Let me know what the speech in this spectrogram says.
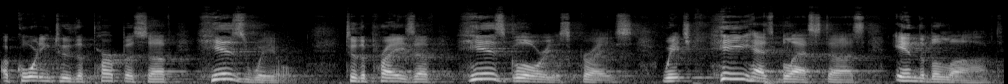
according to the purpose of His will, to the praise of His glorious grace, which He has blessed us in the Beloved.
